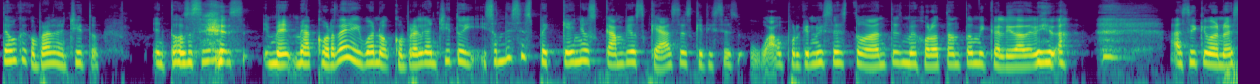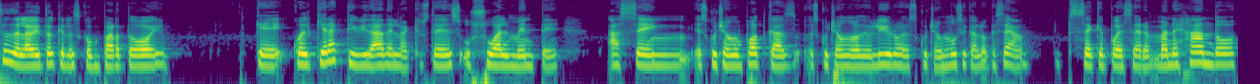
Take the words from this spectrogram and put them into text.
tengo que comprar el ganchito. Entonces me, me acordé y bueno, compré el ganchito y, son de esos pequeños cambios que haces que dices, wow, ¿por qué no hice esto antes? Mejoró tanto mi calidad de vida. Así que bueno, ese es el hábito que les comparto hoy. Que cualquier actividad en la que ustedes usualmente hacen, escuchan un podcast, escuchan un audiolibro, escuchan música, lo que sea. Sé que puede ser manejando,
